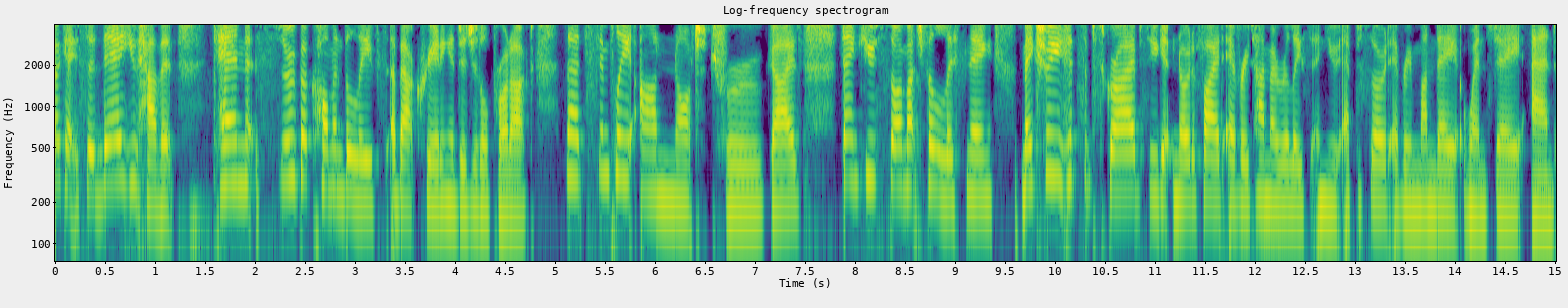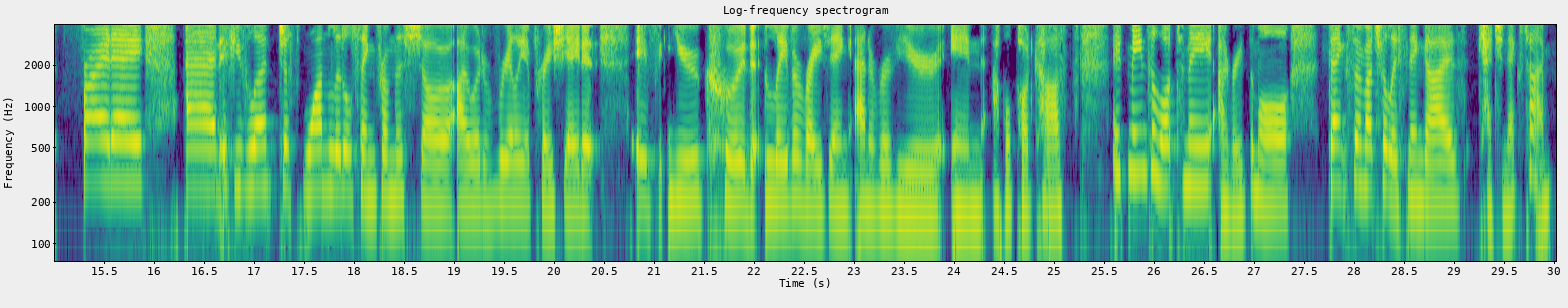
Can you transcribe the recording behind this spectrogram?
Okay, so there you have it. 10 super common beliefs about creating a digital product that simply are not true, guys. Thank you so much for listening. Make sure you hit subscribe so you get notified every time I release a new episode every Monday, Wednesday, and Friday. And if you've learned just one little thing from this show, I would really appreciate it if you could leave a rating and a review in Apple Podcasts. It means a lot to me. I read them all. Thanks so much for listening, guys. Catch you next time.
